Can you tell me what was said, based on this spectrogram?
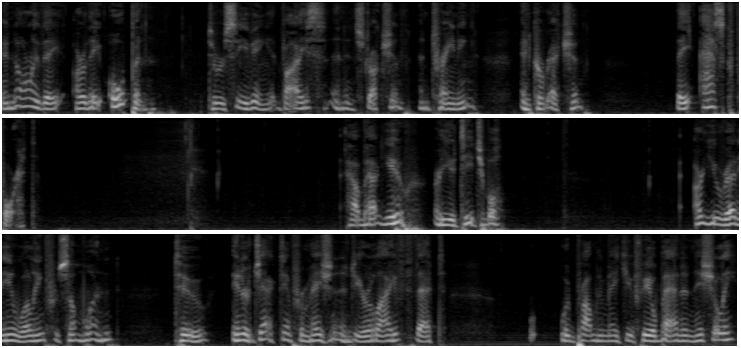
And not only they are they open to receiving advice and instruction and training and correction. They ask for it. How about you? Are you teachable? Are you ready and willing for someone to interject information into your life that would probably make you feel bad initially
